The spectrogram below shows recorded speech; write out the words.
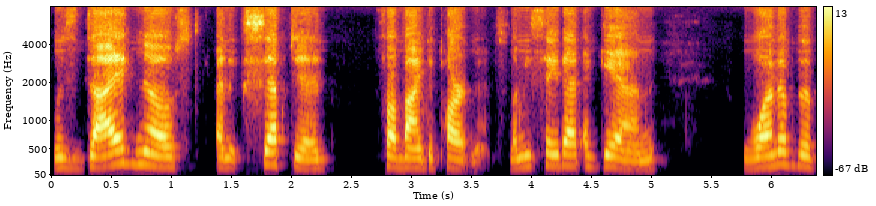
was diagnosed and accepted from my department. Let me say that again. One of the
